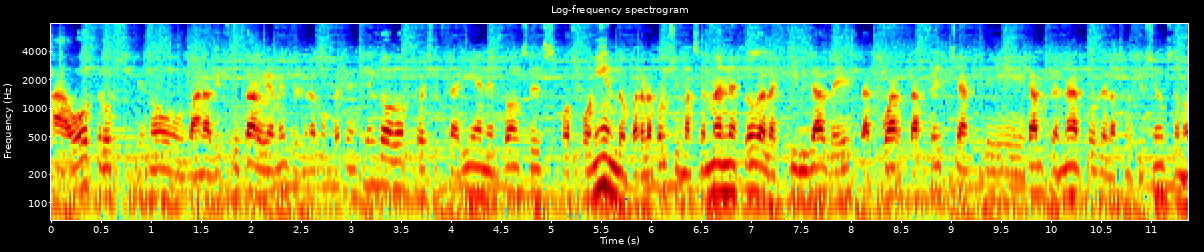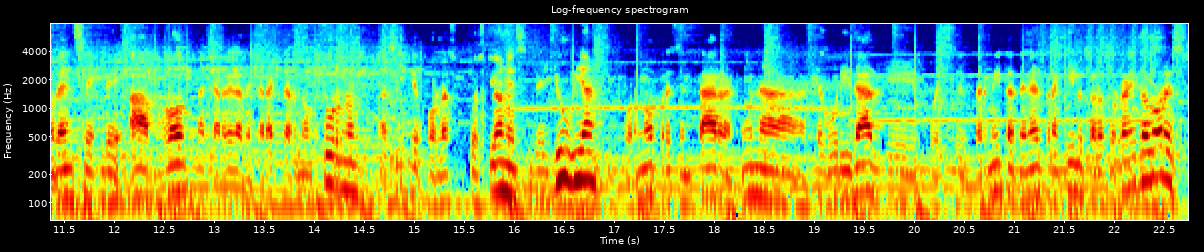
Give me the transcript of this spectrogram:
a otros que no van a disfrutar obviamente de una competencia en lodo, pues estarían entonces posponiendo para la próxima semana toda la actividad de esta cuarta fecha de campeonato de la Asociación Sonorense de off-road, una carrera de carácter nocturno. Así que por las cuestiones de lluvia, por no presentar una seguridad que pues permita tener tranquilos a los organizadores,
